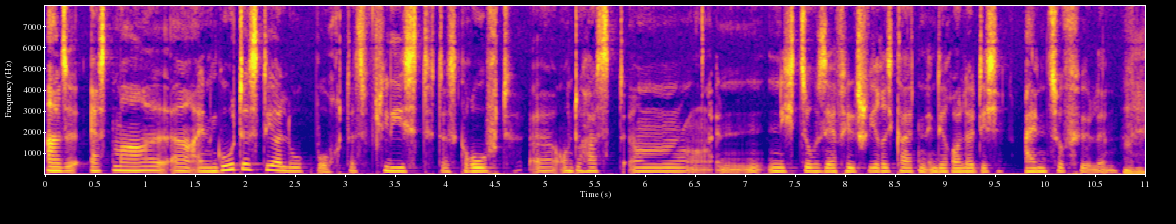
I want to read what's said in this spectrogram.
Also erstmal äh, ein gutes Dialogbuch, das fließt, das groovt äh, und du hast ähm, nicht so sehr viel Schwierigkeiten in die Rolle, dich einzufühlen. Mhm.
